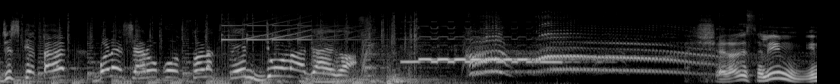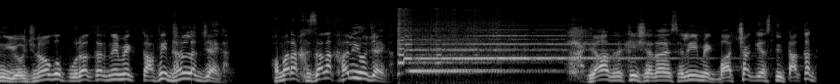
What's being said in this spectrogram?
जिसके तहत बड़े शहरों को सड़क से जोड़ा जाएगा। शहजादे सलीम, इन योजनाओं को पूरा करने में काफ़ी धन लग जाएगा। हमारा खजाना खाली हो जाएगा। याद रखिए, शहजादे सलीम, एक बादशाह की असली ताकत,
